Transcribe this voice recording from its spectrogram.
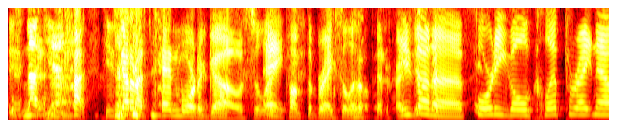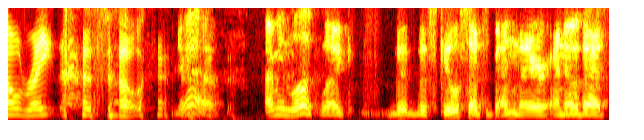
He's not yet. He's got, he's got about ten more to go, so let's hey, pump the brakes a little bit. Right he's on a forty goal clip right now, right? so yeah, I mean, look, like the the skill set's been there. I know that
